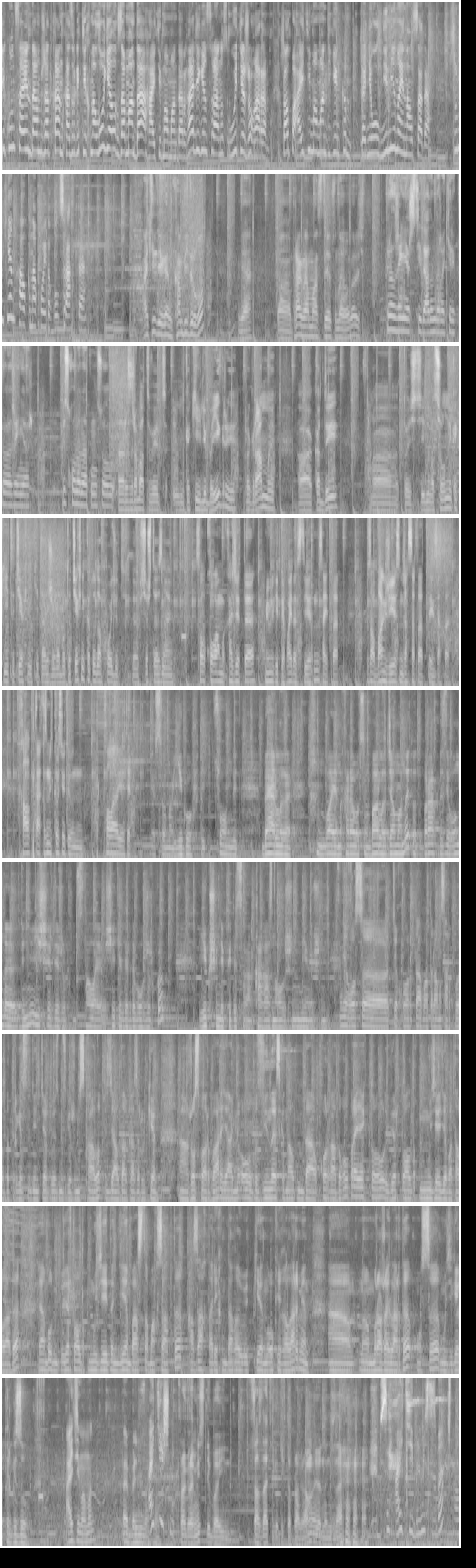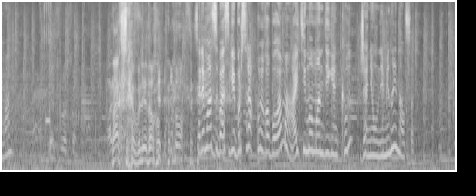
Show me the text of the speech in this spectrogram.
секунд сайын дамып жатқан қазіргі технологиялық заманда IT мамандарға деген сұраныс өте жоғары. Жалпы IT маман деген кім? Және ол немен айналысады? Шымкент халқына қойдық бұл сұрақты. IT деген компьютер ғой. Иә. Программа істеп сондай ғой короче. Приложениялар істейді адамдарға керек приложениялар. Біз қолданатын сол. Разрабатывает какие-либо игры, программы, а, коды, а, то есть инновационные какие-то техники, также робототехника туда входит, все, что я знаю. сол қоғамға қажетті мемлекетке пайдасы тиетін сайттар. Мысалы банк жүйесін жақсартады деген сияқты. Халыққа қызмет көрсетуін қолайлы етеді соны егов дейді сом дейді. Барлығы былай енді қарап отырсаң барлығы жамандайды вот бірақ бізде ондай дүние еш жерде жоқ. Біз талай шетелдерде болып жүрік қой. Екі үш күн деп кетеді саған қағазын алу үшін не үшін. Міне осы техорта бағдарламасы арқылы бітірген студенттерді өзімізге жұмысқа алып бізде алда қазір үлкен жоспар бар. Яғни ол біз юнесконың алдында қорғадық ол проектті ол виртуалдық музей деп аталады. Яғни бұл виртуалдық музейдің ең басты мақсаты қазақ тарихындағы өткен оқиғалар мен мұражайларды осы музейге кіргізу. IT маман білмеймін айтишник. Программист либо создатель каких-то программ, наверное, не знаю. IT білмейсіз ба маман мына кісі біледі ғой сәлеметсіз ба сізге бір сұрақ қоюға бола ма? IT маман деген кім? Және ол немен айналысады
